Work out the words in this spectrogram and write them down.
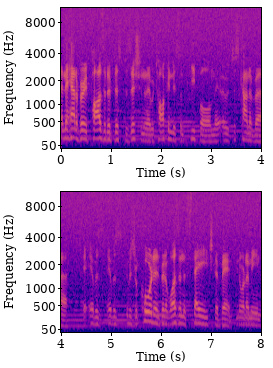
And they had a very positive disposition, and they were talking to some people, and they, it was just kind of a, it, it was, it was, it was recorded, but it wasn't a staged event. You know what I mean?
